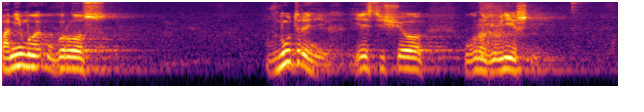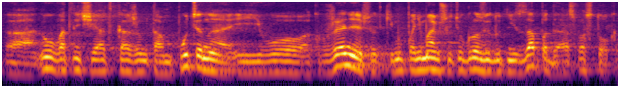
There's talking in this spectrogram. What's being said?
помимо угроз внутренних, есть еще угрозы внешние. А, ну, в отличие от, скажем, там, Путина и его окружения, все-таки мы понимаем, что эти угрозы идут не с Запада, а с Востока.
